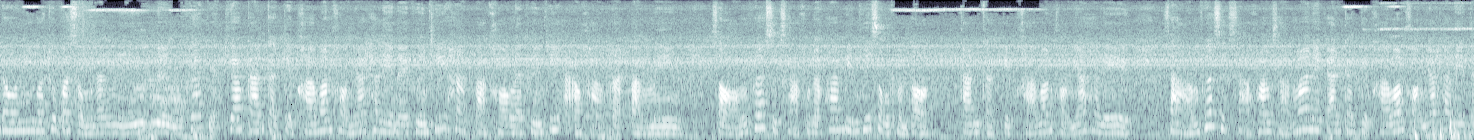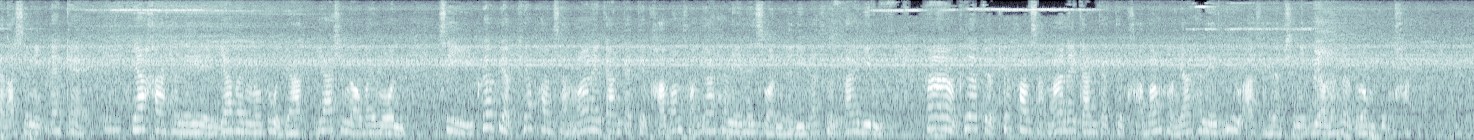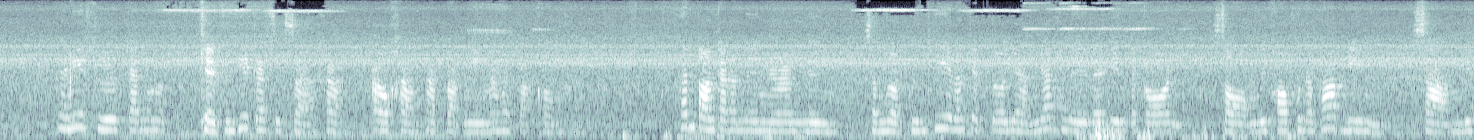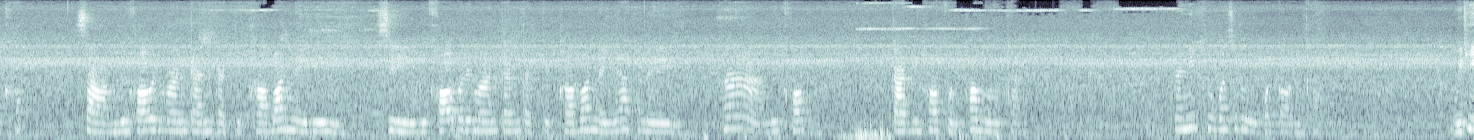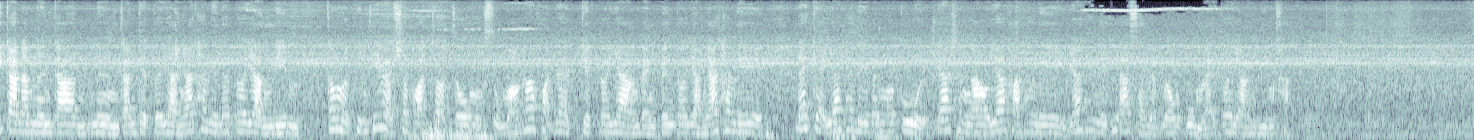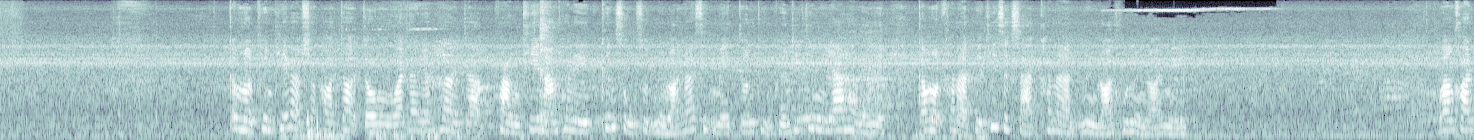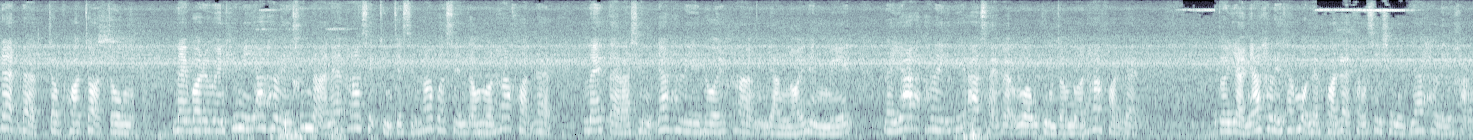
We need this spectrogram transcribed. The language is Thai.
โดยมีวัตถุประสงค์ดังนี้ 1. เพื่อเปรียบเทียบการกักเก็บคาร์บอนของหญ้าทะเลในพื้นที่หาดปากคลองและพื้นที่อ่าวขาวหาดปางเมง 2. เพื่อศึกษาคุณภาพดินที่ส่งผลต่อการกักเก็บคาร์บอนของหญ้าทะเล 3. เพื่อศึกษาความสามารถในการกักเก็บคาร์บอนของหญ้าทะเลแต่ละชนิดได้แก่หญ้าคาทะเลหญ้าใบมะกรูดยักษ์หญ้าชะเงาใบมน 4. เพื่อเปรียบเทียบความสามารถในการกักเก็บคาร์บอนของหญ้าทะเลในส่วนเหนือดินและส่วนใต้ดิน 5. เพื่อเปรียบเทียบความสามารถในการกักเก็บคาร์บอนของหญ้าทะเลที่อยู่อาศัยแบบชนิดเดียวและแบบรวมกลุ่มค่ะ และนี่คือการกำหนดเขตพื้นที่การศึกษาค่ะ เอาขามหาดปากเมงและหาดปากคลองค่ะ ขั้นตอนการดำเนินงาน 1. สำรวจพื้นที่และเก็บตัวอย่างหญ้าทะเลและดินตะกอน 2. วิเคราะห์คุณภาพดิน 3. วิเคราะห์ 3. วิเคราะห์ปริมาณการกักเก็บคาร์บอนในดิน 4. วิเคราะห์ปริมาณการกักเก็บคาร์บอนในหญ้าทะเล 5. วิเคราะห์การวิเคราะห์ผลข้อมูลค่ะ และนี่คือวัสดุอุปกรณ์ค่ะ วิธีการดำเนินการ 1. การเก็บตัวอย่างหญ้าทะเลและตัวอย่างดินกำหนดพื้นที่แบบเฉพาะเจาะจงสูงวาง5ควอดแรตเก็บตัวอย่างแบ่งเป็นตัวอย่างหญ้าทะเล ได้แก่หญ้าทะเลใบมะกรูดหญ้าชะเงาหญ้าคาทะเลหญ้าทะเลที่อาศัยแบบรวมกลุ่มและตัวอย่างดินค่ะกำหนดพื้นที่แบบเฉพาะเจาะจงวัดระยะห่างจากฝั่งที่น้ำทะเลขึ้นสูงสุด 150 เมตร จนถึงพื้นที่ที่มีหญ้าทะเลกำหนดขนาดพื้นที่ศึกษาขนาด 100คูณ100 เมตร วางคอร์ดแดดแบบจำเพาะเจาะจง ในบริเวณที่มีหญ้าทะเลขึ้นหนาแน่น 50-75%จำนวน 5ควอดแดดในแต่ละชนิดหญ้าทะเลโดยห่างอย่างน้อย 1 เมตร และหญ้าทะเลที่อาศัยแบบรวมกลุ่มจำนวน 5ควอดแดดตัวอย่างหญ้าทะเลทั้งหมดในควอดแดดทั้ง 4 ชนิดหญ้าทะเลค่ะ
